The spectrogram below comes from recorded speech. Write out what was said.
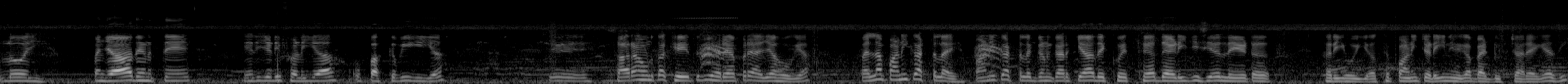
ਲੋ ਜੀ 50 ਦਿਨ ਤੇ ਇਹਦੀ ਜਿਹੜੀ ਫਲੀ ਆ, ਉਹ ਪੱਕ ਵੀ ਗਈ ਆ। ਤੇ ਸਾਰਾ ਹੁਣ ਤਾਂ ਖੇਤ ਵੀ ਹਰਿਆ ਭਰਿਆ ਜਿਹਾ ਹੋ ਗਿਆ। ਪਹਿਲਾਂ ਪਾਣੀ ਘੱਟ ਲਾਏ। ਪਾਣੀ ਘੱਟ ਲੱਗਣ ਕਰਕੇ ਆ ਦੇਖੋ ਇੱਥੇ ਆ ਡੈਡੀ ਜੀ ਸੀ ਲੇਟ ਹਰੀ ਹੋਈ ਆ। ਉੱਥੇ ਪਾਣੀ ਚੜ੍ਹੀ ਨਹੀਂ ਹੈਗਾ, ਬੈੱਡ ਉੱਚਾ ਰਹਿ ਗਿਆ ਸੀ।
